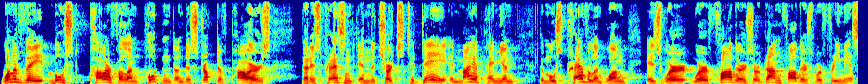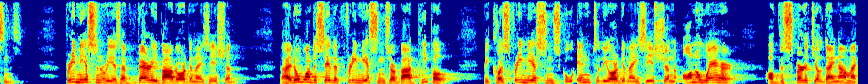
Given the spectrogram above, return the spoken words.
One of the most powerful and potent and destructive powers that is present in the church today, in my opinion, the most prevalent one is where, where fathers or grandfathers were Freemasons. Freemasonry is a very bad organization. Now, I don't want to say that Freemasons are bad people, because Freemasons go into the organization unaware of the spiritual dynamic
